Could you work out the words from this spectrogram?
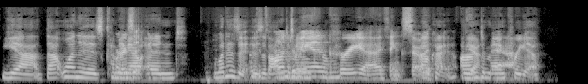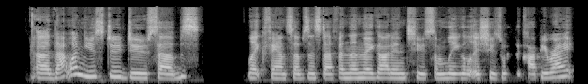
yeah that one is coming is it- out and what is it is it on, demand, coming? Korea? I think so. Okay, on Yeah. demand Yeah. Korea. Uh, that one used to do subs, like fan subs and stuff, and then they got into some legal issues with the copyright.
